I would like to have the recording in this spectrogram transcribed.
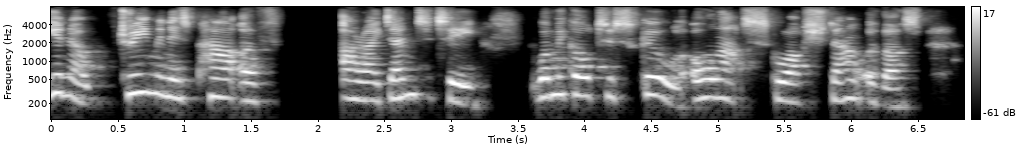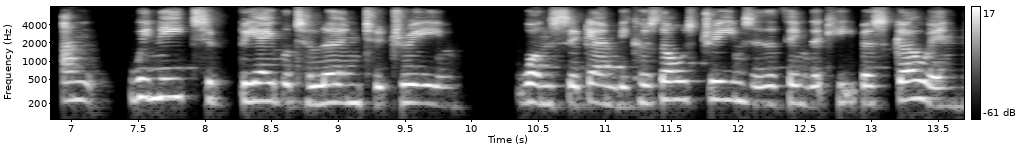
you know, dreaming is part of our identity. When we go to school, all that's squashed out of us. And we need to be able to learn to dream once again because those dreams are the thing that keep us going.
